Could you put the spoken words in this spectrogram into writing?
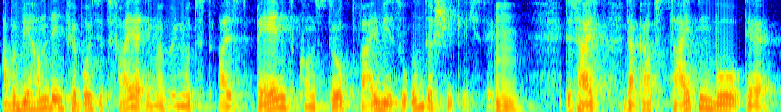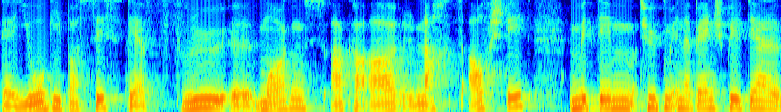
aber wir haben den für Boys It's Fire immer benutzt als Bandkonstrukt, weil wir so unterschiedlich sind. Mhm. Das heißt, da gab es Zeiten, wo der, der Yogi-Bassist, der früh äh, morgens, aka nachts aufsteht, mit dem Typen in der Band spielt, der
